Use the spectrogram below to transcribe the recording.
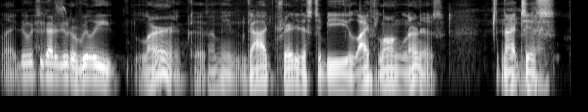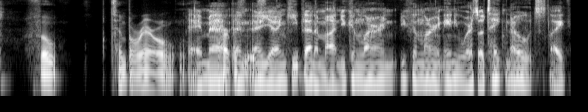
Like, do what you got to do to really learn. Because I mean, God created us to be lifelong learners, not just for temporal. Amen. And, and yeah, and keep that in mind. You can learn. You can learn anywhere. So take notes. Like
